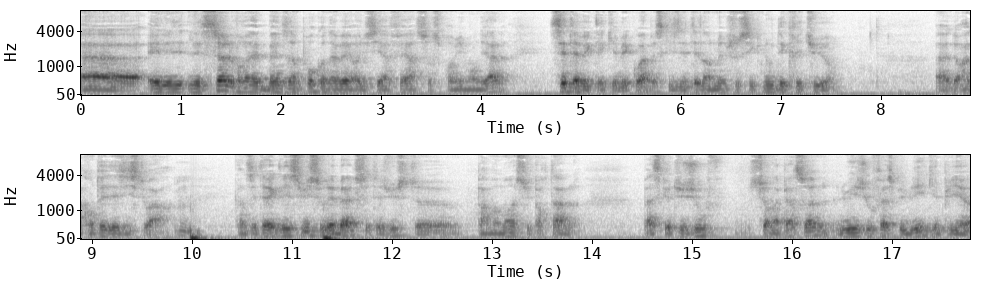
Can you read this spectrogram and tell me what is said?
Euh, et les, les seules vraies belles impros qu'on avait réussi à faire sur ce premier mondial, c'était avec les Québécois, parce qu'ils étaient dans le même souci que nous d'écriture, euh, de raconter des histoires. Mm. Quand c'était avec les Suisses ou les Belges, c'était juste euh, par moments insupportable. Parce que tu joues sur la personne, lui il joue face publique, et puis, euh,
